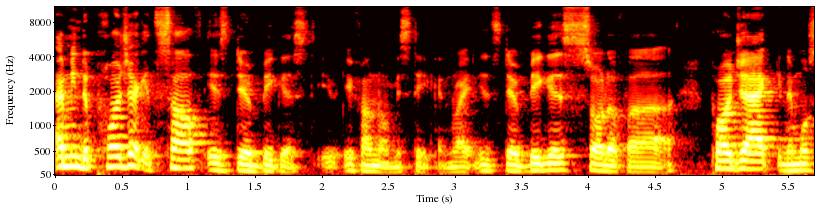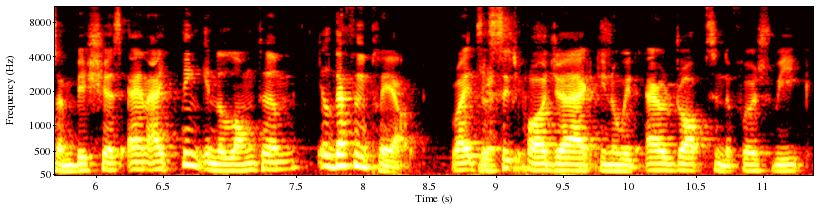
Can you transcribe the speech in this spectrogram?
I mean, the project itself is their biggest, if I'm not mistaken, right? It's their biggest sort of uh, project the most ambitious. And I think in the long term, it'll definitely play out, right? It's Yes, a six yes, project, you know, with airdrops in the first week.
